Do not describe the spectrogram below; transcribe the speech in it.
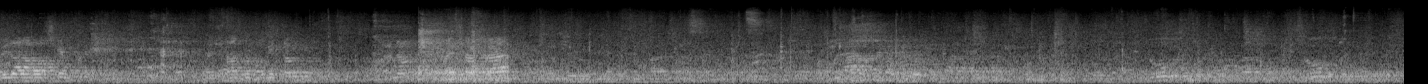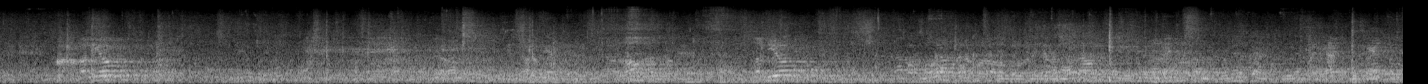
oído la voz siempre. Un poquito. Bueno, eso acá. Thank you.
